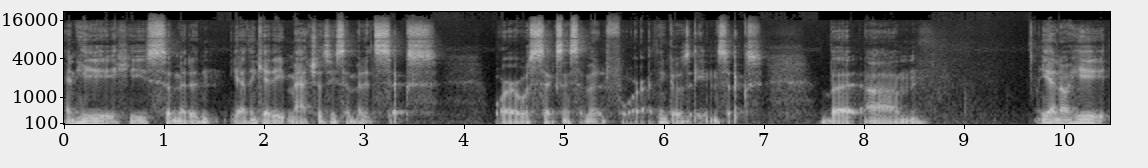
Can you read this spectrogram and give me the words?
And he he submitted yeah, I think he had eight matches. He submitted six. Or it was six and he submitted four. I think it was eight and six. But um yeah, no, he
